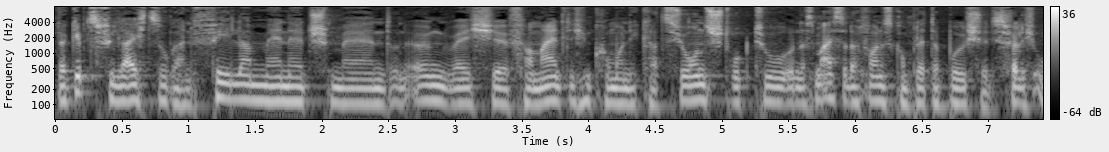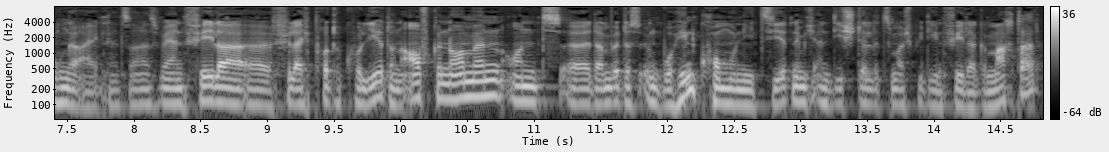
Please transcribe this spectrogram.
Da gibt's vielleicht sogar ein Fehlermanagement und irgendwelche vermeintlichen Kommunikationsstrukturen. Das meiste davon ist kompletter Bullshit, ist völlig ungeeignet, sondern es werden Fehler äh, vielleicht protokolliert und aufgenommen und äh, dann wird das irgendwo hin kommuniziert, nämlich an die Stelle zum Beispiel, die einen Fehler gemacht hat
